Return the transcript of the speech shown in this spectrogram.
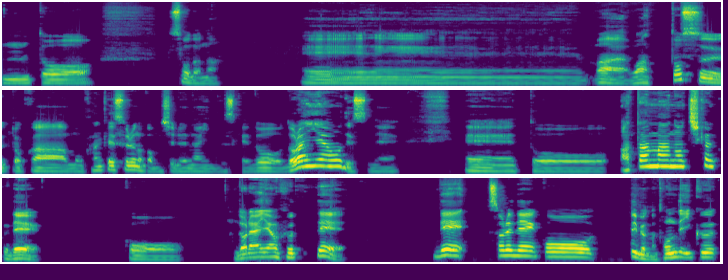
うんと、そうだな。えーまあ、ワット数とかも関係するのかもしれないんですけど、ドライヤーをですね、えーっと、頭の近くで、こう、ドライヤーを振って、で、それでこう、水分が飛んでいく、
